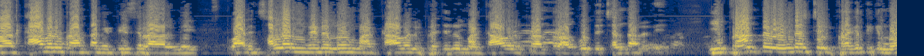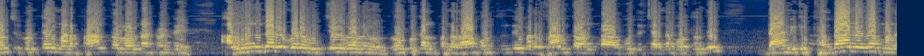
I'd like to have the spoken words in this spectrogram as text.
మా కావలి ప్రాంతానికి తీసుకురావాలని వారి చల్లని నీడలో మా కావలి ప్రజలు మా కావలి ప్రాంతం అభివృద్ధి చెందాలని ఈ ప్రాంతం ఇండస్ట్రియల్ ప్రగతికి నోచుకుంటే మన ప్రాంతంలో ఉన్నటువంటి అందరూ కూడా ఉద్యోగాలు రూపకల్పన రాబోతుంది మన ప్రాంతం అంతా అభివృద్ధి చెందబోతుంది. దానికి ప్రధానంగా మన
